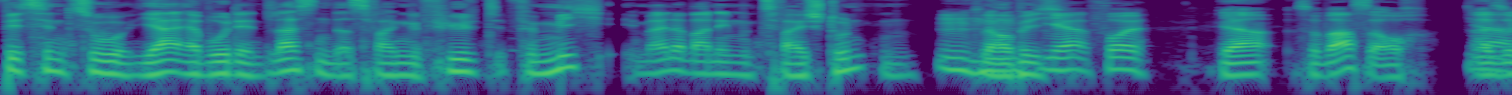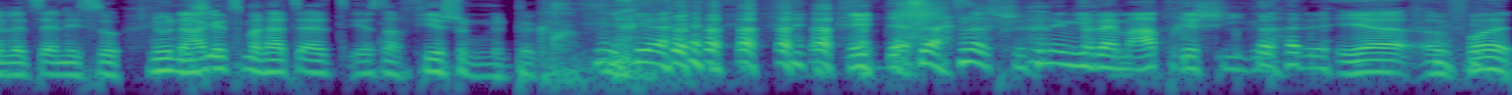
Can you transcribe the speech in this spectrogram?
bis hin zu, ja, er wurde entlassen. Das waren gefühlt für mich in meiner Wahrnehmung zwei Stunden, mhm, glaube ich. Ja, voll. ja, so war es auch. Ja. Also letztendlich so. Nur Nagelsmann hat es erst nach vier Stunden mitbekommen. ja. Das war so schön irgendwie beim Après-Ski gerade. Ja, äh, voll.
